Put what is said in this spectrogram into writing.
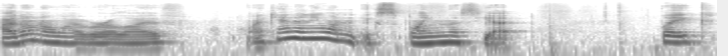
I don't know why we're alive. Why can't anyone explain this yet? Like,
